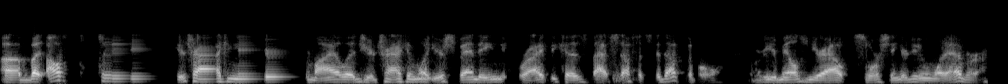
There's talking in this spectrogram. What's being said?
uh, but also you're tracking your mileage, you're tracking what you're spending, right? Because that stuff that's deductible, or your meals when you're outsourcing or doing whatever.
